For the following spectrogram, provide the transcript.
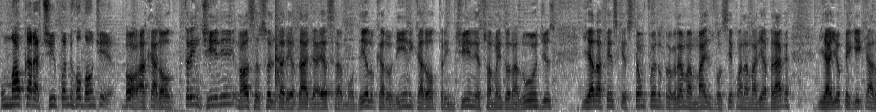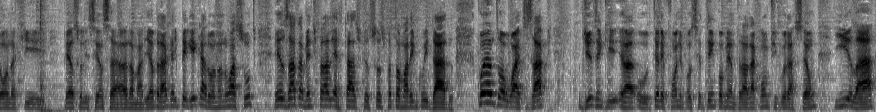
um mau caratinho para me roubar um dinheiro. Bom, a Carol Trentini, nossa solidariedade a essa modelo, Caroline, Carol Trentini, a sua mãe, Dona Lourdes e ela fez questão, foi no programa Mais Você com a Ana Maria Braga, e aí eu peguei carona aqui, peço licença a Ana Maria Braga, e peguei carona no assunto exatamente para alertar as pessoas para tomarem cuidado. Quanto ao WhatsApp, Dizem que uh, o telefone você tem como entrar na configuração e ir lá,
